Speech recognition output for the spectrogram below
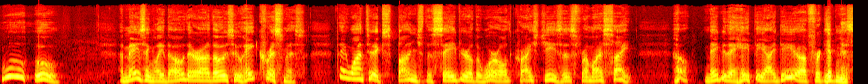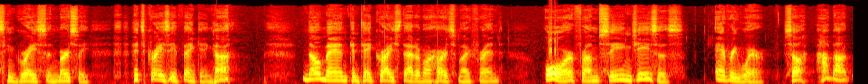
Woo-hoo! Amazingly, though, there are those who hate Christmas. They want to expunge the Savior of the world, Christ Jesus, from our sight. Oh, Maybe they hate the idea of forgiveness and grace and mercy. It's crazy thinking, huh? No man can take Christ out of our hearts, my friend, or from seeing Jesus everywhere. So, how about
